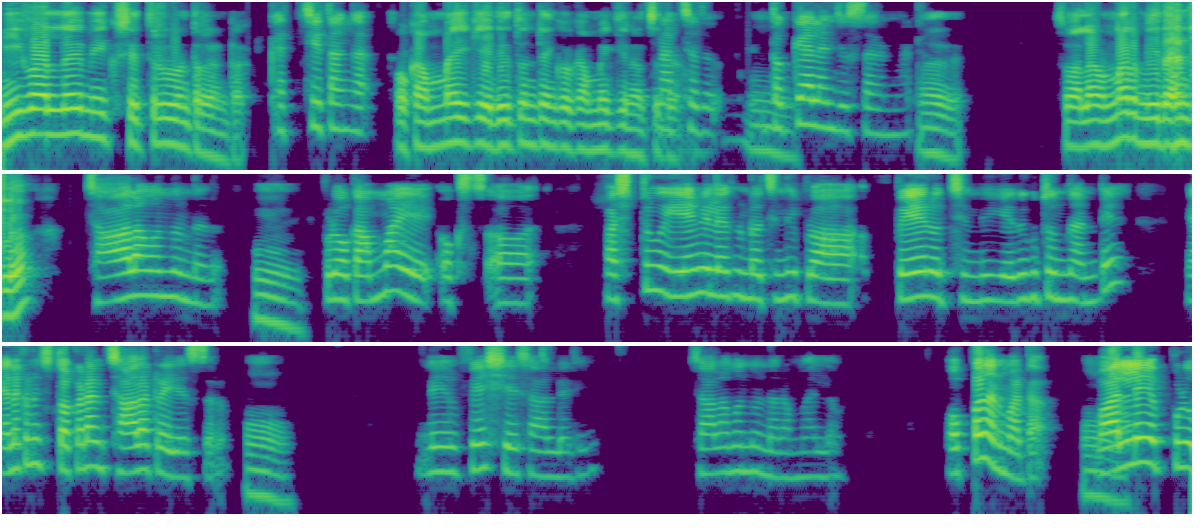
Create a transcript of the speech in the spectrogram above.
మీ వాళ్ళే మీకు శత్రువులు ఉంటారంట. ఖచ్చితంగా. ఒక అమ్మాయికి ఎదుగుతుంటే ఇంకొక అమ్మాయికి నచ్చదు. తొక్కేయాలని చూస్తారనమాట అదే. సో అలా ఉన్నారు మీ దాంట్లో? చాలా మంది ఉన్నారు. ఇప్పుడు ఒక అమ్మాయి ఒక ఫస్ట్ ఏమీ లేకుండా వచ్చింది. ఇప్పుడు ఆ పేరు వచ్చింది ఎదుగుతుంది అంటే వెనక నుంచి తొక్కడానికి చాలా ట్రై చేస్తారు. నేను ఫేస్ చేసా ఆల్రెడీ. చాలా మంది ఉన్నారు అమ్మాయిల్లో. ఒప్పదనమాట వాళ్ళే ఎప్పుడు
